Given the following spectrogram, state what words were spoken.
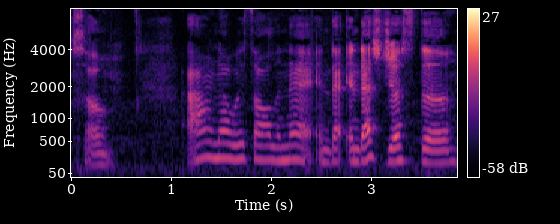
So i don't know. It's all in that. And that and that's just the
